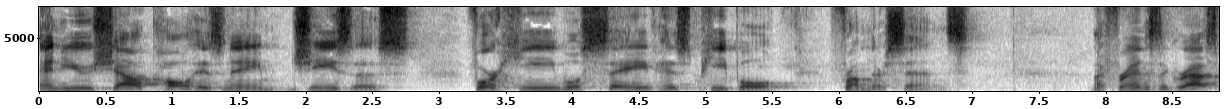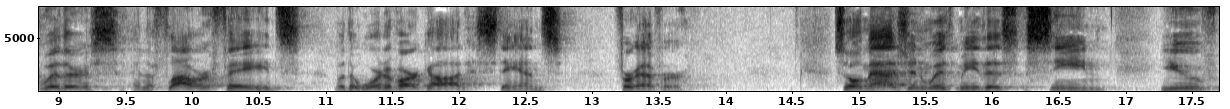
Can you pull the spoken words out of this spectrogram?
and you shall call his name Jesus, for he will save his people from their sins. My friends, the grass withers and the flower fades, but the word of our God stands forever. So imagine with me this scene. You've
